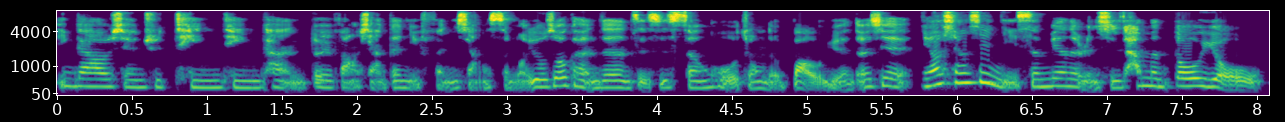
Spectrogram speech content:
应该要先去听听看对方想跟你分享什么。有时候可能真的只是生活中的抱怨，而且你要相信你身边的人，其实他们都有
